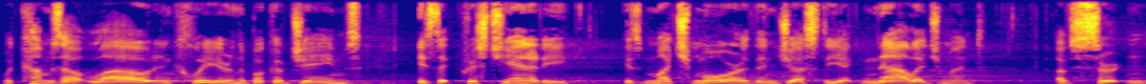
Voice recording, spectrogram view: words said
What comes out loud and clear in the book of James is that Christianity is much more than just the acknowledgement of certain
